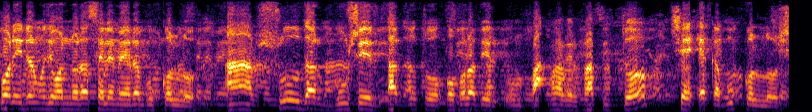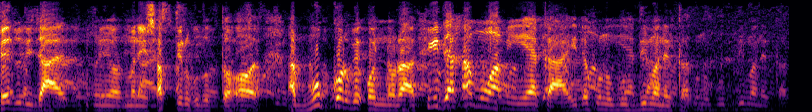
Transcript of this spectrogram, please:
পরে এটার মধ্যে অন্যরা ছেলে মেয়েরা বুক করল, আর সুদ আর ঘুষের আর যত অপরাধের ভাবের প্রাচিত্য সে একা বুক করল, সে যদি যায় মানে শাস্তির উপযুক্ত হয়, আর বুক করবে অন্যরা, ফি দেখামো আমি একা, এটা কোনো বুদ্ধিমানের কাজ বুদ্ধিমানের কাজ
